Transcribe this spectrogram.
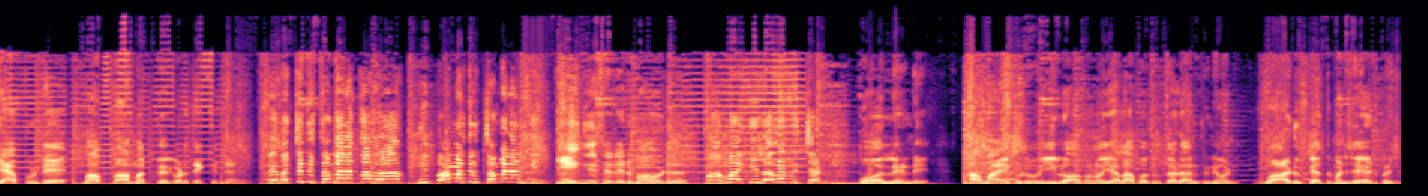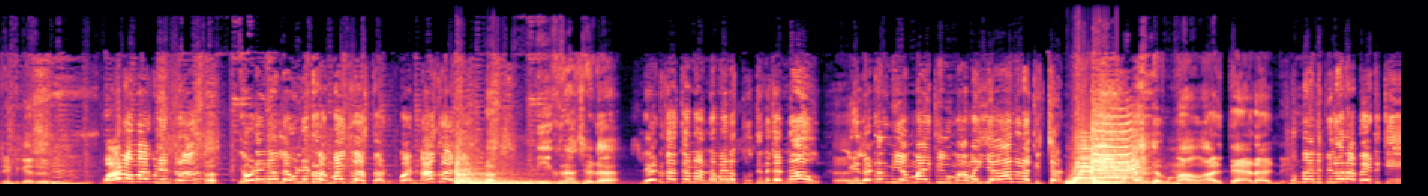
గ్యాప్ ఉంటే మా బామ్మర్ది పేరు కూడా చెక్కించండి. వచ్చింది నీ బామ్మర్తిని చంపడానికి. ఏం చేశాడండి మావాడు? మా అమ్మాయికి లవ్ లెటర్ ఇచ్చాడు. పోన్లేండి. అమాయకుడు ఈ లోకంలో ఎలా బతుకుతాడు అనుకునేవాడిని. వాడు పెద్ద మనిషి అయ్యాడు ప్రెసిడెంట్ గారు. వాడు అమ్మాయి కూడా ఏంట్రా ఎవడైనా లవ్ లెటర్ అమ్మాయికి రాస్తాడు. వాడు నాకు రాస్తాడు ఆ, మీకు రాశాడా? లేటుగా కన్నా అందమైన కూతుని కన్నావు. ఈ లెటర్ మీ అమ్మాయికి మామయ్య అని నాకు ఇచ్చాడు. మా వాడు తేడా అండి. ముందాన్ని పిలవరా బయటికి?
